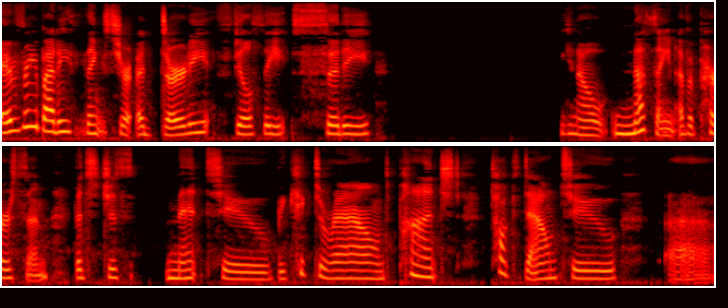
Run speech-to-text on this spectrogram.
Everybody thinks you're a dirty, filthy, sooty, you know, nothing of a person that's just meant to be kicked around, punched, talked down to. Uh,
